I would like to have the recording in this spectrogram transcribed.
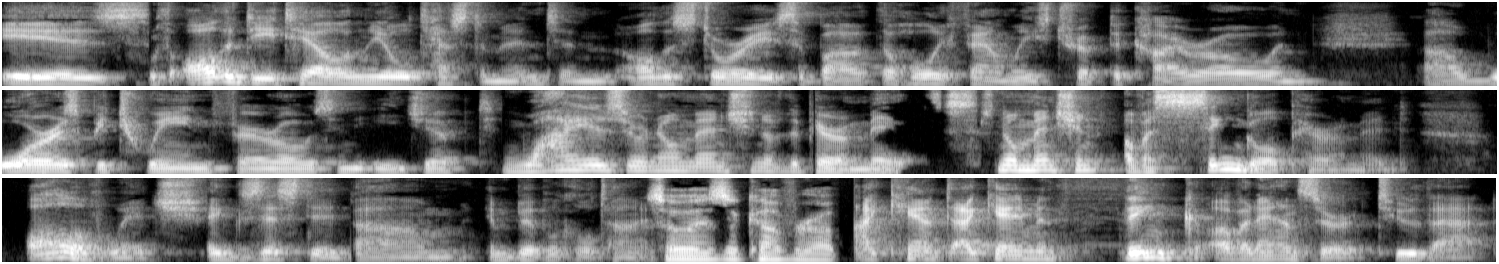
is with all the detail in the Old Testament and all the stories about the Holy Family's trip to Cairo and uh, wars between pharaohs in Egypt. Why is there no mention of the pyramids? There's no mention of a single pyramid, all of which existed um, in biblical times. So as a cover up, I can't. I can't even think of an answer to that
